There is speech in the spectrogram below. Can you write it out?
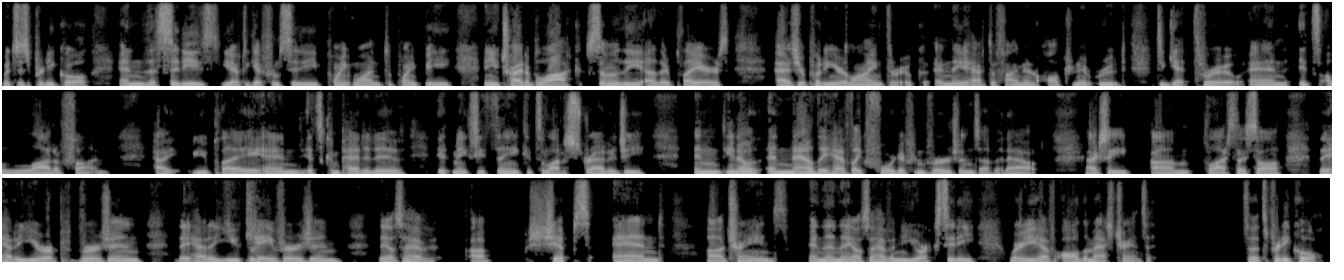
which is pretty cool. And the cities you have to get from city point one to point B, and you try to block some of the other players as you're putting your line through, and they have to find an alternate route to get through. And it's a lot of fun how you play, and it's competitive. It makes you think. It's a lot of strategy, and you know, and now they have like four different versions of it out. Actually, um, the last I saw, they had a Europe version, they had a UK version, they also have uh, ships and uh, trains, and then they also have a New York City where you have all the mass transit. So it's pretty cool,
